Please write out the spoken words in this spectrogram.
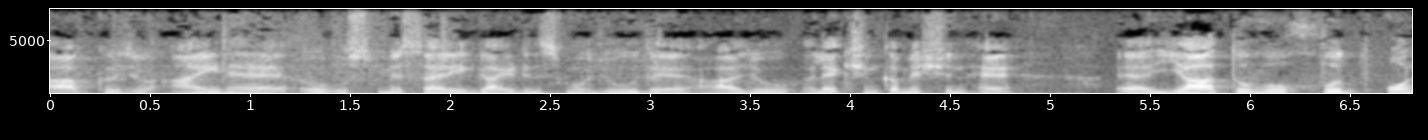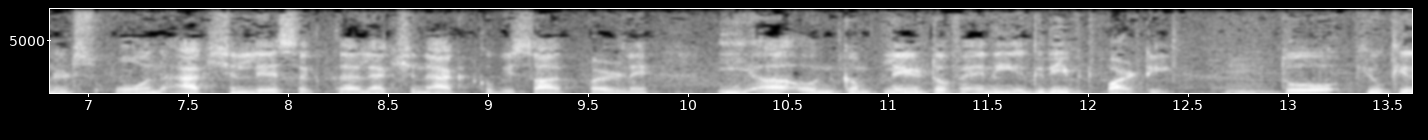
आपका जो आइन है, उसमें सारी गाइडेंस मौजूद है। आज जो इलेक्शन कमीशन है या तो वो खुद ऑन इट्स ओन एक्शन ले सकता है इलेक्शन एक्ट को भी साथ पढ़ लें या on complaint of any aggrieved party तो क्योंकि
